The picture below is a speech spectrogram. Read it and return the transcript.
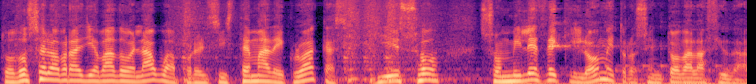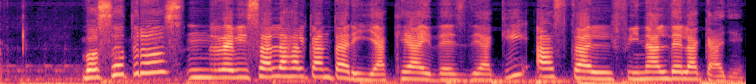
Todo se lo habrá llevado el agua por el sistema de cloacas y eso son miles de kilómetros en toda la ciudad. Vosotros revisad las alcantarillas que hay desde aquí hasta el final de la calle.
